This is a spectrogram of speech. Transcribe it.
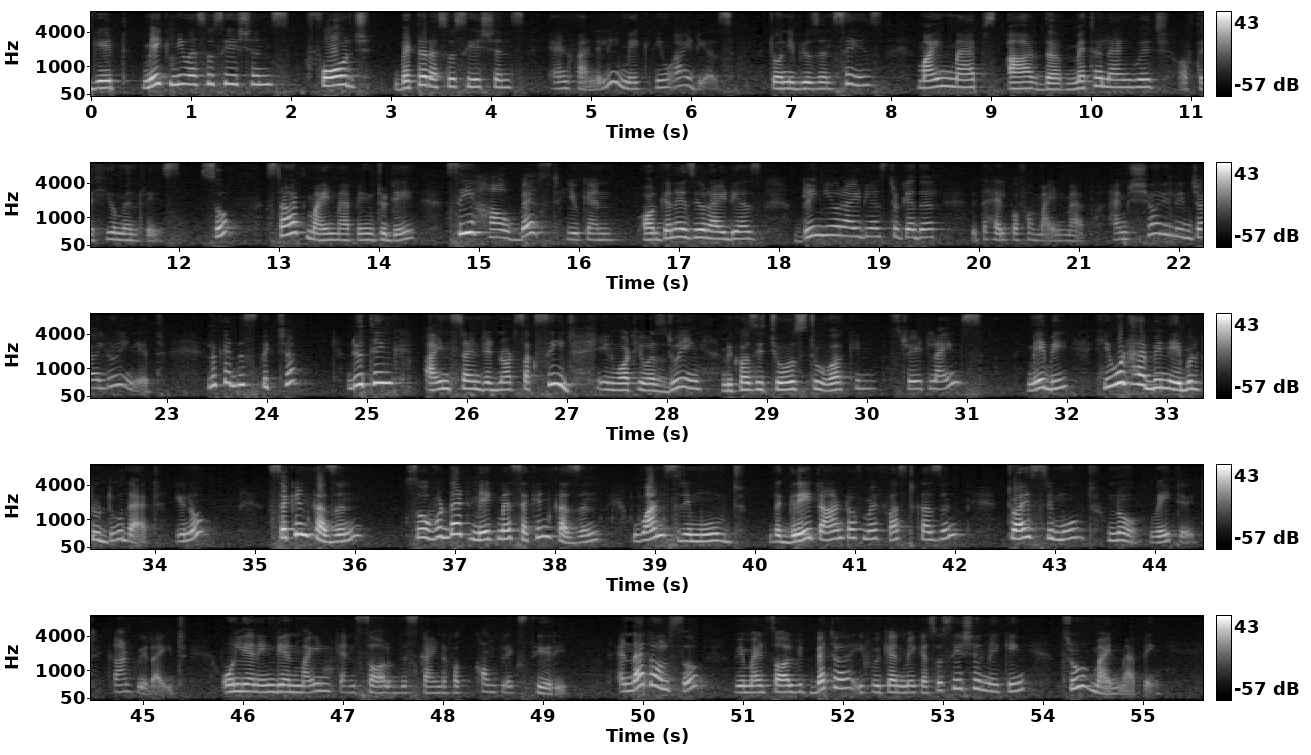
get make new associations, forge better associations and finally make new ideas. Tony Buzan says mind maps are the meta language of the human race. So, start mind mapping today, see how best you can organize your ideas, bring your ideas together with the help of a mind map. I am sure you will enjoy doing it. Look at this picture. Do you think Einstein did not succeed in what he was doing because he chose to work in straight lines? Maybe he would have been able to do that, you know. Second cousin, so would that make my second cousin once removed the great aunt of my first cousin, twice removed? No, wait can't be right. Only an Indian mind can solve this kind of a complex theory. And that also, we might solve it better if we can make association making through mind mapping.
